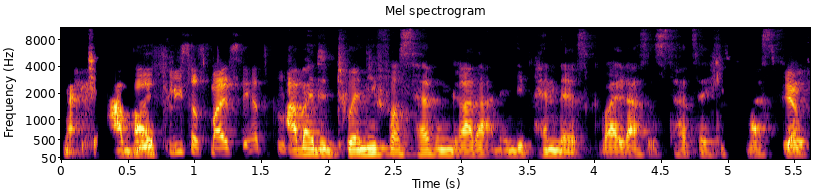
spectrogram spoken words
Na, ich arbeite, Wo fließt das meiste Herzblut? arbeite 24-7 gerade an Independence, weil das ist tatsächlich was, wo ja. ich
